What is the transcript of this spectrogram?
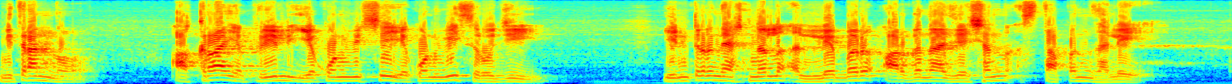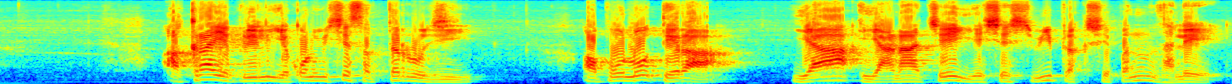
मित्रांनो अकरा एप्रिल एकोणवीसशे एकोणवीस रोजी इंटरनॅशनल लेबर ऑर्गनायझेशन स्थापन झाले. अकरा एप्रिल एकोणवीसशे सत्तर रोजी अपोलो तेरा या यानाचे यशस्वी प्रक्षेपण झाले.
